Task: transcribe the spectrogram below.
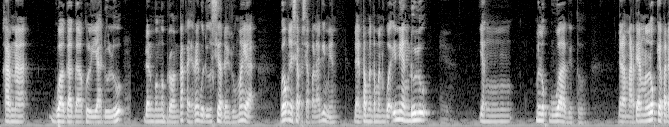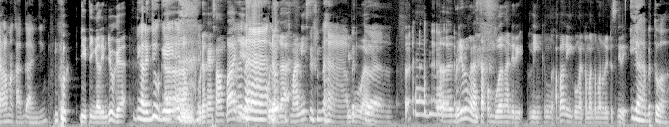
karena gua gagal kuliah dulu dan gua ngebrontak akhirnya gue diusir dari rumah ya gua punya siapa-siapa lagi men dan teman-teman gua ini yang dulu yang meluk gua gitu dalam artian meluk ya padahal mah kagak anjing Ditinggalin juga. tinggalin juga Ah, udah kayak sampah aja. Nah, udah lu- nggak manis. nah Dibuang. betul Aduh, berarti lu ngerasa pembuangan dari lingkung apa lingkungan teman-teman lu itu sendiri? iya betul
